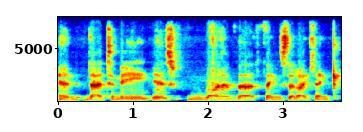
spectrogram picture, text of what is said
and that to me is one of the things that i think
